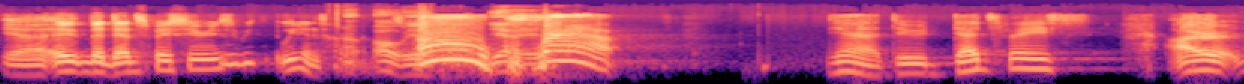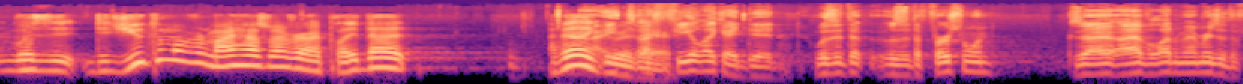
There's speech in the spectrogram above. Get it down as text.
Yeah, it, the Dead Space series. We, we didn't talk. Oh, about oh this. yeah, Oh yeah, yeah. crap! Yeah, dude, Dead Space. I was it. Did you come over to my house whenever I played that? I feel like you were I, I feel like I did. Was it the was it the first one? Because I, I have a lot of memories of the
